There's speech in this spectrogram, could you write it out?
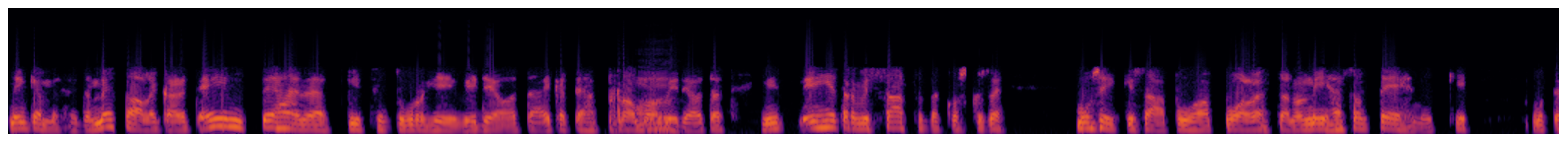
minkä me sieltä metallika, että ei nyt tehdä näitä vitsin turhia videoita eikä tehdä promovideoita, mm. niin niihin ei tarvitse satsata, koska se musiikki saa puhua puolestaan, no niinhän se on tehnytkin. Mutta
